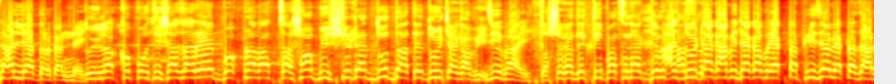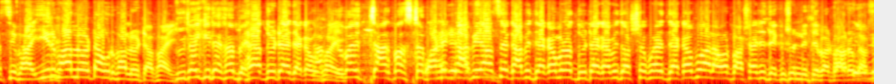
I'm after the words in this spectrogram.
না হলে দরকার নেই। দুই লক্ষ পঁচিশ হাজারে বকনা বাচ্চা সব বিশ লিটার দুধ দাঁতে দুইটা গাভী। জি ভাই। দর্শকরা দেখতেই পাচ্ছেন একদম আজ দুইটা গাবি দেখাবো একটা ফিজাম একটা জার্সি ভাই। ইর ভালো এটা ওর ভালো এটা ভাই। দুইটাই কি দেখাবে? হ্যাঁ দুইটাই দেখাবো ভাই। ভাই চার পাঁচটা অনেক বাইরে আছে। গাবি দেখাবো না দুইটা গাবি দর্শক ভাই দেখাবো আর আমার বাসায় দেখে শুনে নিতে পারবে আরও গাবি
